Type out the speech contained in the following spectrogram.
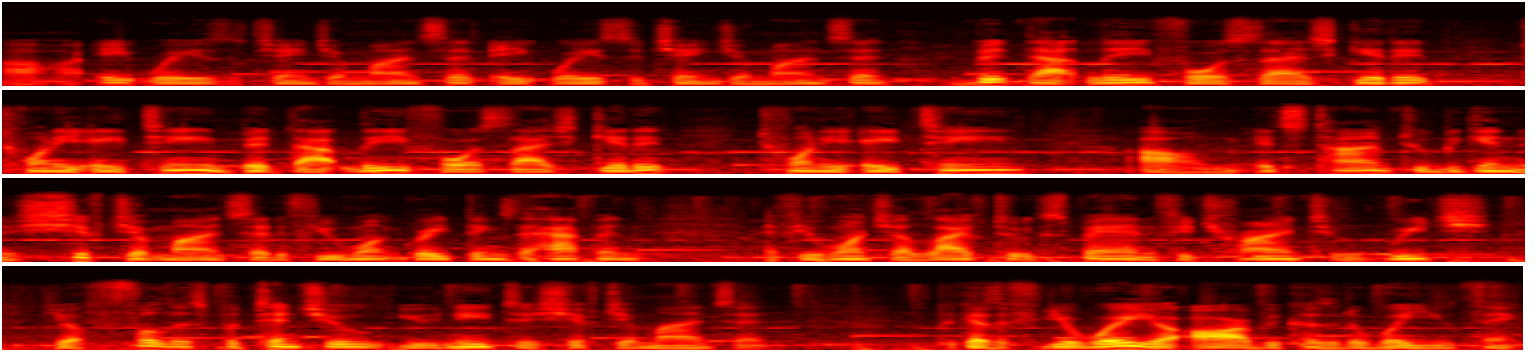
Uh, eight ways to change your mindset. Eight ways to change your mindset. Bit.ly forward slash get it 2018. Bit.ly forward slash get it 2018. Um, it's time to begin to shift your mindset. If you want great things to happen, if you want your life to expand, if you're trying to reach your fullest potential, you need to shift your mindset. Because if you're where you are because of the way you think.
